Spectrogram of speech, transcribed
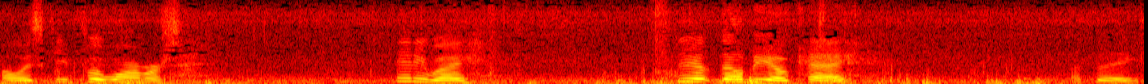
Always keep foot warmers. Anyway, they'll, they'll be okay, I think.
